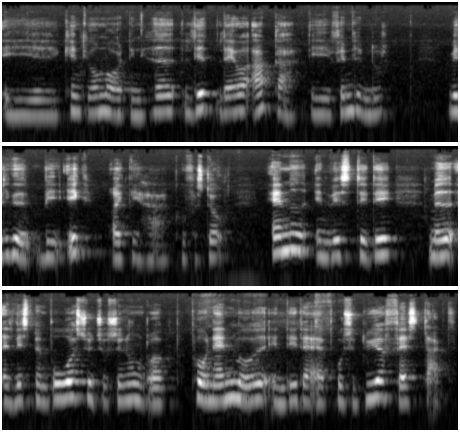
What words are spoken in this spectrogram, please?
i øh, kendt jordmordning havde lidt lavere opgar i 5. minut, hvilket vi ikke rigtig har kunne forstå. Andet end hvis det er det med, at hvis man bruger cytoxinondrop på en anden måde end det, der er procedure fastlagt,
